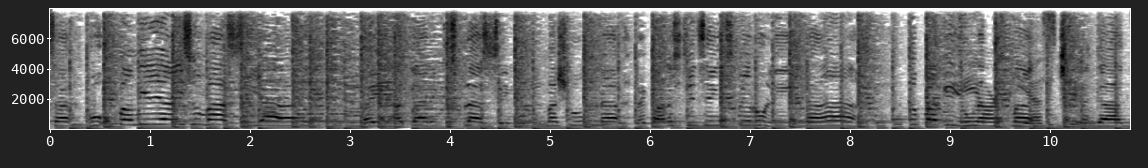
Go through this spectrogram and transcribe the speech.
Buong pamilya ay sumasaya May agaricus plus ay mulid mushroom na May panas ginseng spirulina Kapag iyong natikman, ARPS chill. ka.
